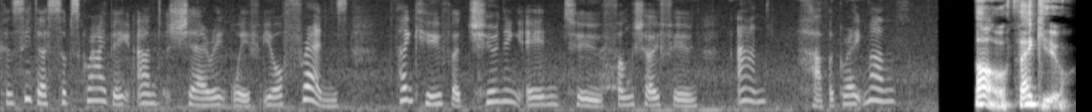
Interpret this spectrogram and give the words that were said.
consider subscribing and sharing with your friends. Thank you for tuning in to Feng Shui Foon and have a great month. Oh, thank you.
